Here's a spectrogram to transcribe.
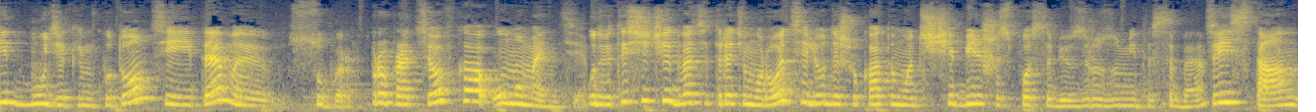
під будь-яким кутом цієї теми супер. Пропрацьовка у моменті у 2023 році. Люди шукатимуть ще більше способів зрозуміти себе, свій стан,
